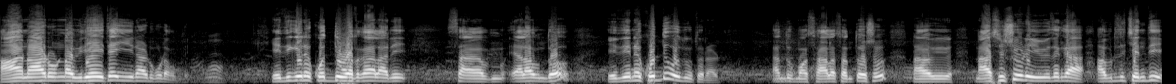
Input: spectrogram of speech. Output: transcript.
ఆనాడు ఉన్న విధేయత ఈనాడు కూడా ఉంది. ఎదిగిన కొద్ది ఒతకాలని స- ఎలా ఉందో ఎదిగిన కొద్ది ఒదుగుతున్నాడు. అందుకు మాకు చాలా సంతోషం. నా నా శిష్యుడు ఈ విధంగా అభివృద్ధి చెంది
